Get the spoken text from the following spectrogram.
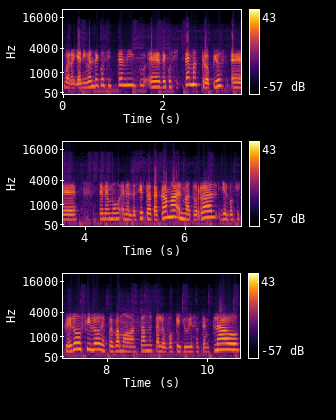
Bueno, y a nivel de, ecosistémico, eh, de ecosistemas propios, eh, tenemos en el desierto de Atacama el matorral y el bosque esclerófilo, después vamos avanzando, están los bosques lluviosos templados,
